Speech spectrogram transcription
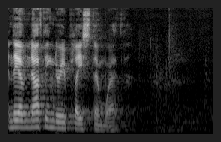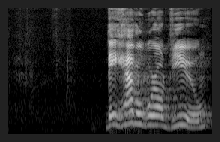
and they have nothing to replace them with. They have a worldview,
